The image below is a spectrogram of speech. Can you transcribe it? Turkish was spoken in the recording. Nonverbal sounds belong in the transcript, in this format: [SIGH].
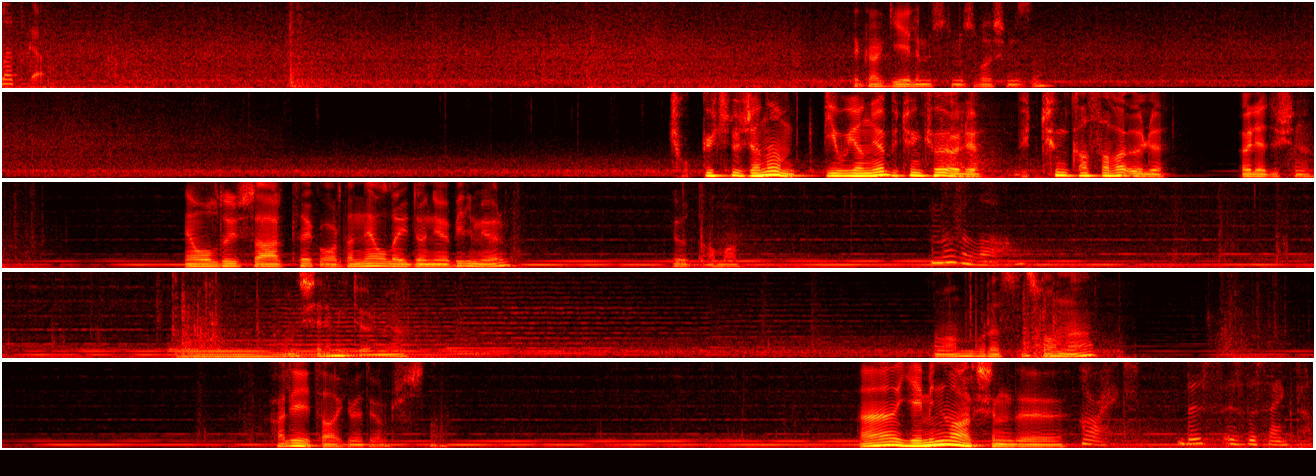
Let's go. Tekrar giyelim üstümüzü başımızı. Çok güçlü canım. Bir uyanıyor bütün köy ölü. Bütün kasaba ölü. Öyle düşünün. Ne olduysa artık orada ne olayı dönüyor bilmiyorum. Yut aman. Move along. Yanlış yere mi gidiyorum ya? Tamam burası sonra Kaleyi takip ediyormuşuz tamam. Ha yemin var şimdi. All right. This is the sanctum.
